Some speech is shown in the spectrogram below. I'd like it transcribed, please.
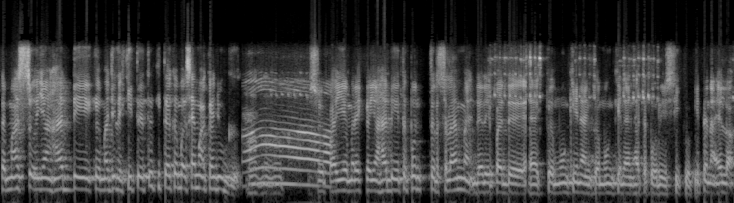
termasuk yang hadir ke majlis kita tu kita akan buat semakan juga. ah. Supaya mereka yang hadir itu pun terselamat daripada eh, kemungkinan-kemungkinan ataupun risiko. Kita nak elak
